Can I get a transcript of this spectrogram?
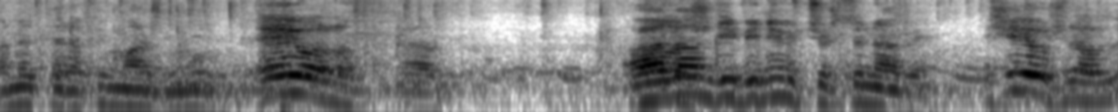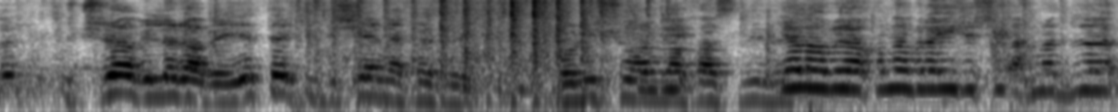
Anne tarafı Mardin'de. Eyvallah. Abi. Alan dibini uçursun abi. Dişi de uçurabilir. Uçurabilir abi. Yeter ki dişiye nefes versin. Kolu şu an Şimdi. Gel abi yakından böyle iyice çek Ahmet bize.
